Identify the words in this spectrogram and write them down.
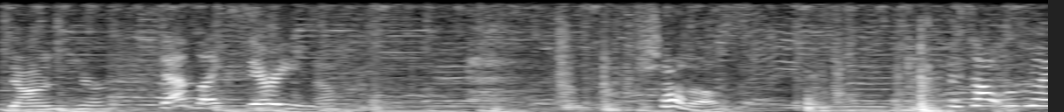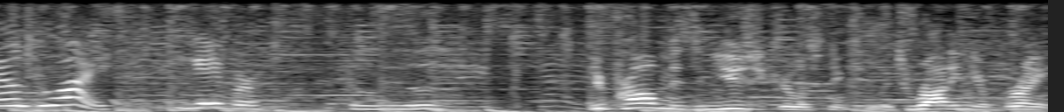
It down in here? Dad likes Sarah, you know. Shut up. I saw it with my own two eyes. He gave her the look. Your problem is the music you're listening to. It's rotting your brain.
